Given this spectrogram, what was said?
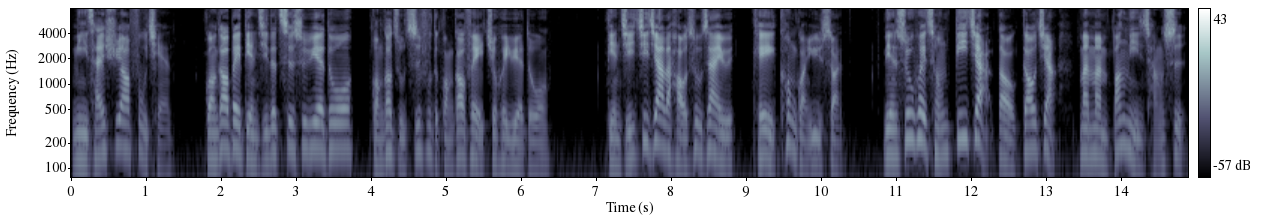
你才需要付钱。广告被点击的次数越多，广告主支付的广告费就会越多。点击计价的好处在于可以控管预算，脸书会从低价到高价慢慢帮你尝试，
